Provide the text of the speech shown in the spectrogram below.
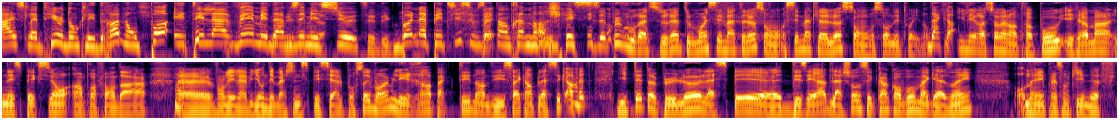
I slept here. Donc les draps n'ont pas été lavés, mesdames et messieurs. Bon appétit si vous Ben, êtes en train de manger. si ça peut vous rassurer, à tout le moins, ces matelas sont, ces matelas-là sont, sont nettoyés. Donc, D'accord. Ils les reçoivent à l'entrepôt. A vraiment une inspection en profondeur. Euh, vont les laver. Ils ont des machines spéciales pour ça. Ils vont même les rempacter dans des sacs en plastique. Hum. En fait, il est peut-être un peu l'aspect euh, désirable de la chose. C'est quand on va au magasin, on a l'impression qu'il est neuf.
